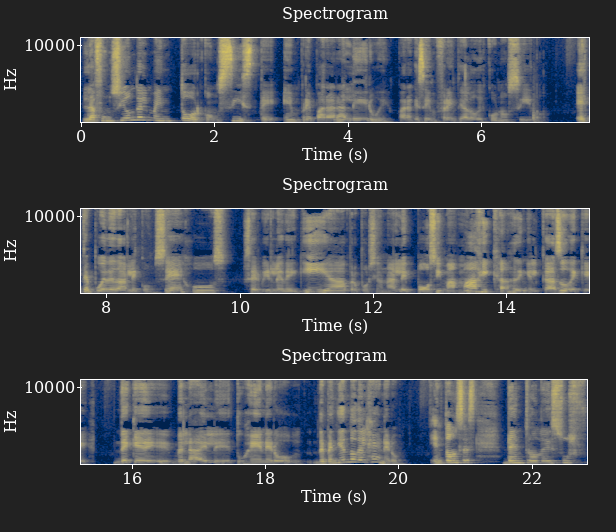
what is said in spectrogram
La función del mentor consiste en preparar al héroe para que se enfrente a lo desconocido. Este puede darle consejos, servirle de guía, proporcionarle pócimas mágicas en el caso de que de que, ¿verdad? El, eh, tu género, dependiendo del género. Entonces, dentro de sus,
